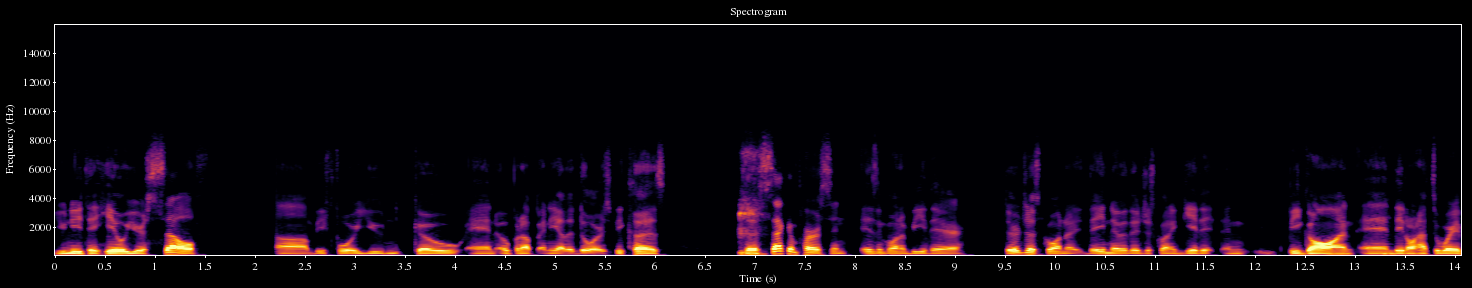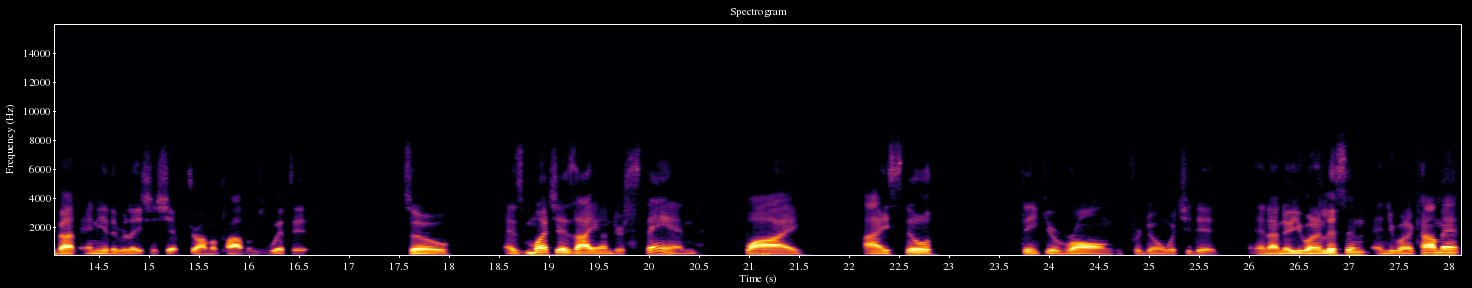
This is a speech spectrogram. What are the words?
you need to heal yourself uh, before you go and open up any other doors because the second person isn't going to be there. They're just going to, they know they're just going to get it and be gone, and they don't have to worry about any of the relationship drama problems with it. So, as much as I understand why, I still think you're wrong for doing what you did. And I know you're going to listen and you're going to comment,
